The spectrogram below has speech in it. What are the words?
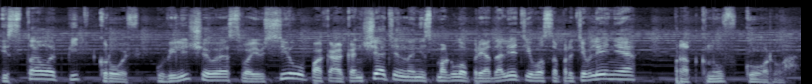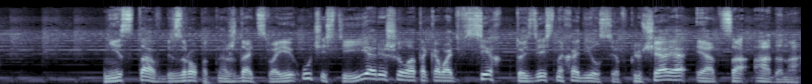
и стало пить кровь, увеличивая свою силу, пока окончательно не смогло преодолеть его сопротивление, проткнув горло. Не став безропотно ждать своей участи, я решил атаковать всех, кто здесь находился, включая и отца Адана.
